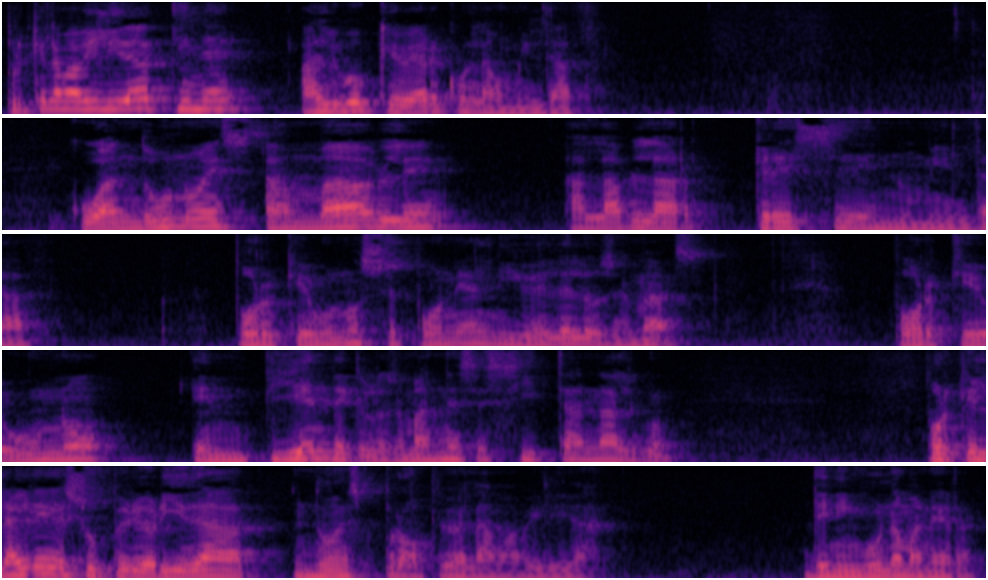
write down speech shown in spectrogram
Porque la amabilidad tiene algo que ver con la humildad. Cuando uno es amable al hablar, crece en humildad, porque uno se pone al nivel de los demás, porque uno entiende que los demás necesitan algo porque el aire de superioridad no es propio de la amabilidad, de ninguna manera.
